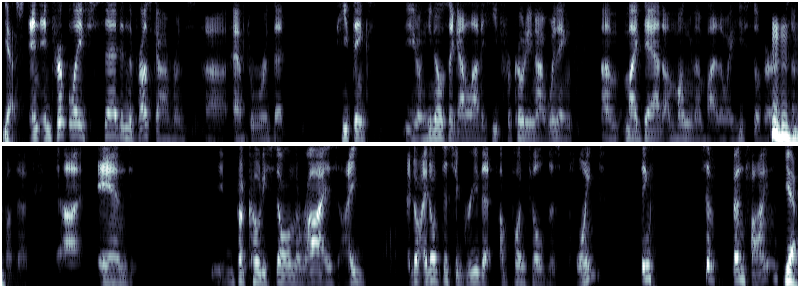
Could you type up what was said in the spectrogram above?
Yes. and, and Triple H said in the press conference uh, afterward that he thinks you know he knows they got a lot of heat for Cody not winning. Um, my dad among them, by the way, he's still very upset about that. Uh, and but Cody's still on the rise. I I don't I don't disagree that up until this point things have been fine, Yeah.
